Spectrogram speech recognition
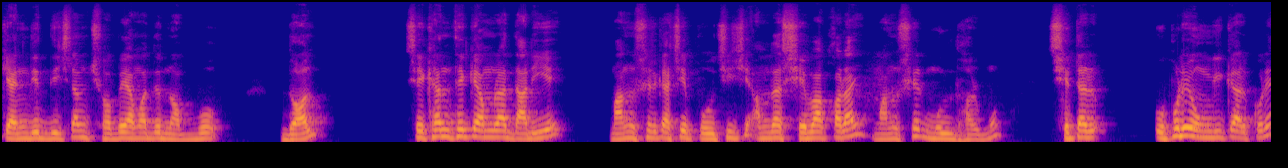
ক্যান্ডিডেট দিয়েছিলাম, ছবে আমাদের নব্য দল। সেখান থেকে আমরা দাঁড়িয়ে মানুষের কাছে পৌঁছেছি, আমরা সেবা করাই মানুষের মূল ধর্ম। সেটার উপরে অঙ্গীকার করে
